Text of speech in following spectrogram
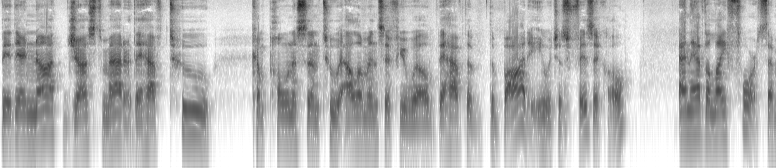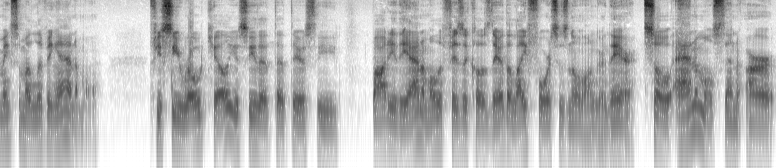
They, they're not just matter. They have two components and two elements, if you will. They have the, the body, which is physical, and they have the life force that makes them a living animal. If you see roadkill, you see that, that there's the body of the animal, the physical is there, the life force is no longer there. So animals then are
